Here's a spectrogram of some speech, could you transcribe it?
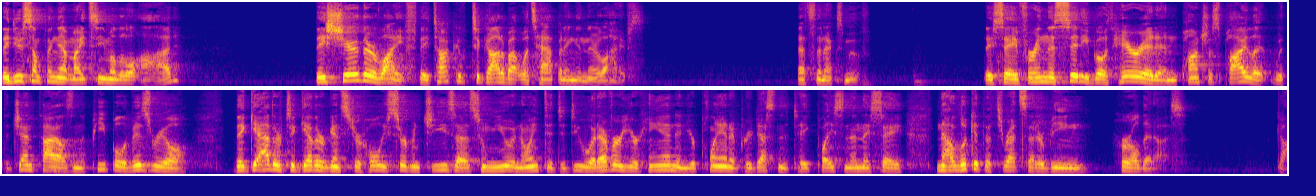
they do something that might seem a little odd. They share their life, they talk to God about what's happening in their lives. That's the next move. They say, For in this city, both Herod and Pontius Pilate, with the Gentiles and the people of Israel, they gather together against your holy servant Jesus, whom you anointed to do whatever your hand and your plan had predestined to take place. And then they say, Now look at the threats that are being hurled at us. God.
